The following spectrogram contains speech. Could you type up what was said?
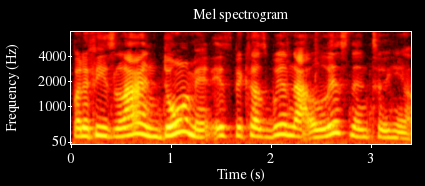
but if he's lying dormant, it's because we're not listening to him.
